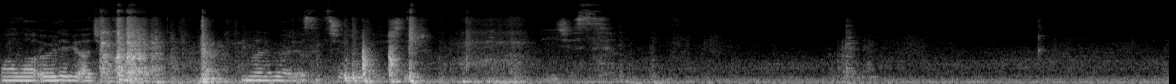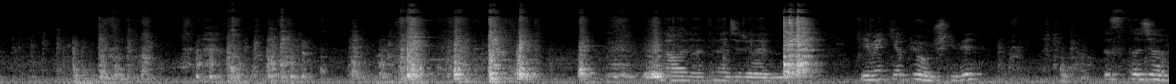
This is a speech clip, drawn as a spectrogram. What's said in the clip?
Vallahi öyle bir acıktım ki. Bunları böyle ısıtacağım arkadaşlar. Yiyeceğiz. Aynen tencerelerimde yemek yapıyormuş gibi ısıtacağım.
